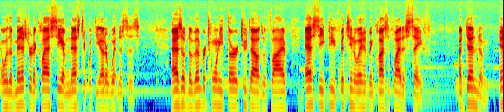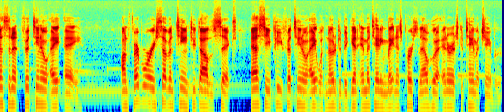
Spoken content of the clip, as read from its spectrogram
and was administered a Class C amnestic with the other witnesses. As of November 23, 2005, SCP-1508 has been classified as safe. Addendum Incident 1508-A On February 17, 2006, SCP-1508 was noted to begin imitating maintenance personnel who had entered its containment chamber.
